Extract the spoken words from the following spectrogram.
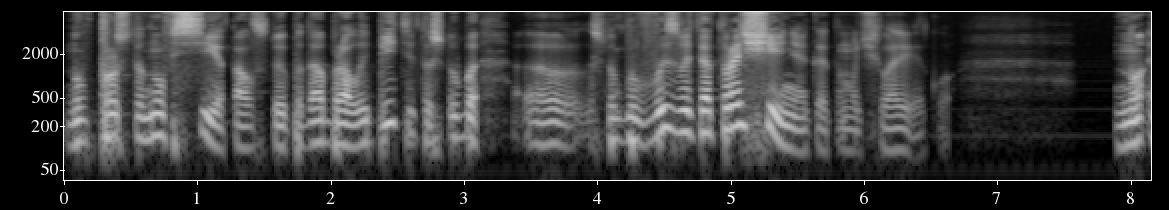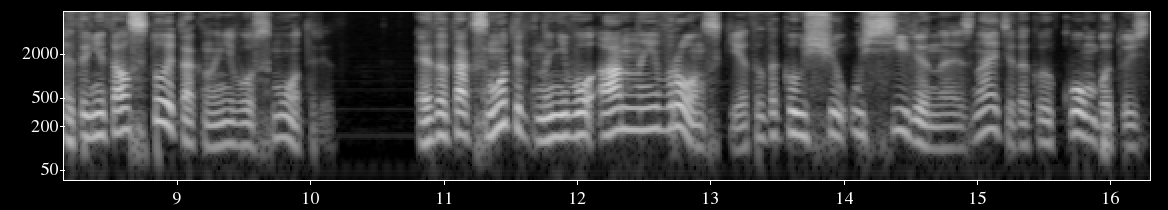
Ну, просто, ну, все Толстой подобрал эпитеты, чтобы, э, чтобы вызвать отвращение к этому человеку. Но это не Толстой так на него смотрит. Это так смотрит на него Анна Евронский. Это такое еще усиленное, знаете, такое комбо. То есть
